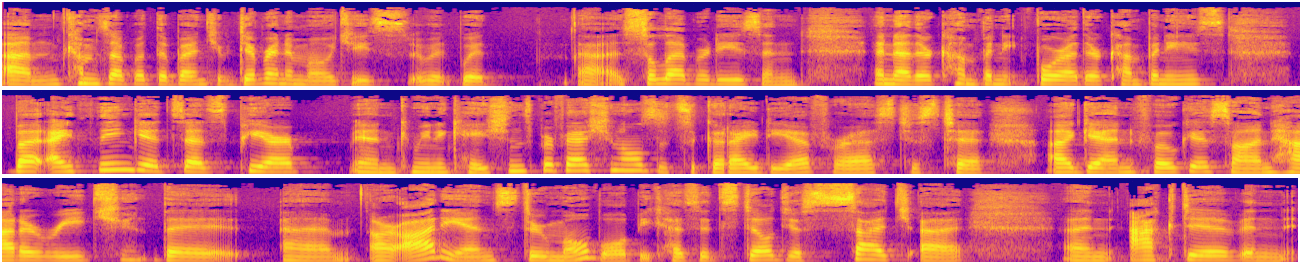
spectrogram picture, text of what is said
um, comes up with a bunch of different emojis with, with uh, celebrities and and other company for other companies. But I think it's as PR and communications professionals, it's a good idea for us just to again focus on how to reach the um, our audience through mobile because it's still just such a an active and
